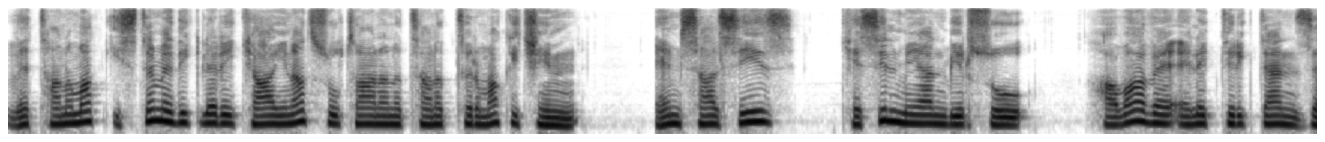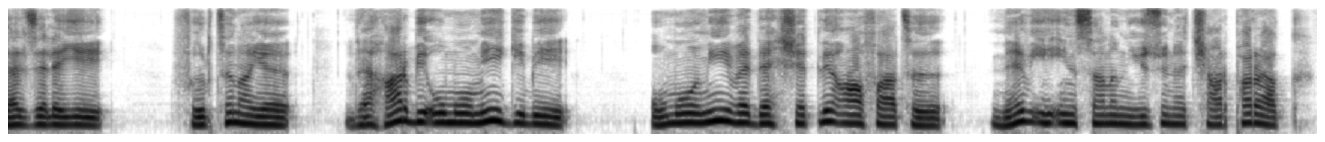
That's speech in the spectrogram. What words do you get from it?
ve tanımak istemedikleri kainat sultanını tanıttırmak için emsalsiz, kesilmeyen bir su, hava ve elektrikten zelzeleyi, fırtınayı ve harbi umumi gibi umumi ve dehşetli afatı nev'i insanın yüzüne çarparak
